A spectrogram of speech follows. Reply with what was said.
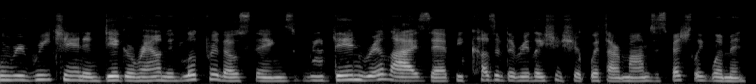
when we reach in and dig around and look for those things, we then realize that because of the relationship with our moms, especially women,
